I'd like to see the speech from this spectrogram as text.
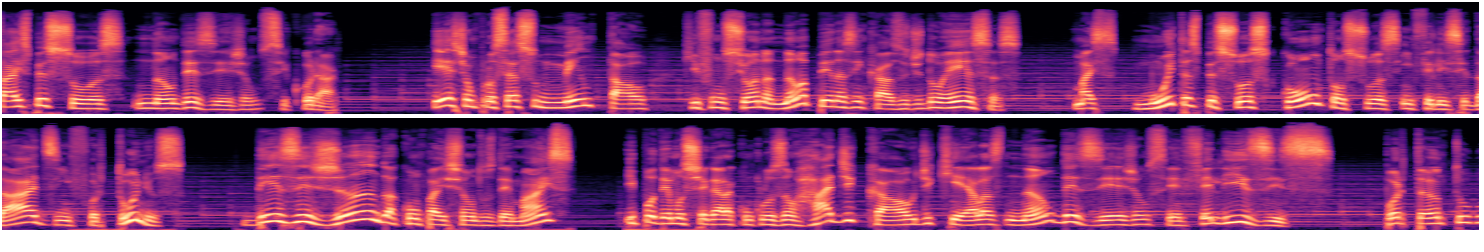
tais pessoas não desejam se curar. Este é um processo mental que funciona não apenas em caso de doenças, mas muitas pessoas contam suas infelicidades e infortúnios desejando a compaixão dos demais e podemos chegar à conclusão radical de que elas não desejam ser felizes. Portanto,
